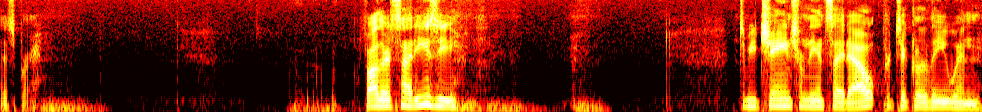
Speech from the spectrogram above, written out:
Let's pray. Father, it's not easy to be changed from the inside out, particularly when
